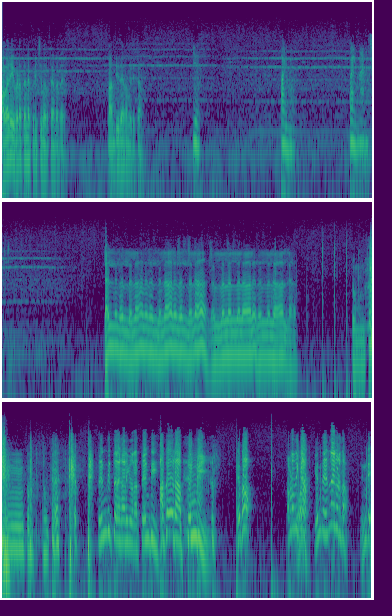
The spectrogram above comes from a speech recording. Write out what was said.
അവരെ ഇവിടെ തന്നെ പിടിച്ചു നിർത്തേണ്ടത് നന്ദിദേഹം എടുക്കാം yes I know I manage it തെണ്ടിത്തരം കാണിക്കുന്ന തെണ്ടി അതേടാ തെണ്ടി ഏതോ അവിടെ നിൽക്ക എന്റെ എണ്ണ കൊടുത്താ നിന്റെ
